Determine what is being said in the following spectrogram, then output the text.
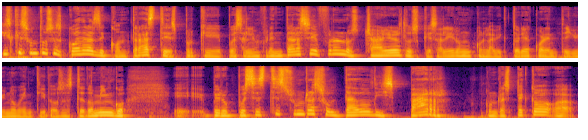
Y es que son dos escuadras de contrastes, porque pues al enfrentarse fueron los Chargers los que salieron con la victoria 41-22 este domingo. Eh, pero pues este es un resultado dispar con respecto a,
